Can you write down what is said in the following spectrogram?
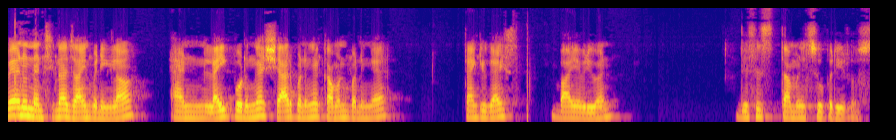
வேணும்னு நினச்சிங்கன்னா ஜாயின் பண்ணிக்கலாம். அண்ட் லைக் போடுங்க ஷேர் பண்ணுங்கள் கமெண்ட் பண்ணுங்கள் thank you guys bye everyone this is Tamil superheroes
